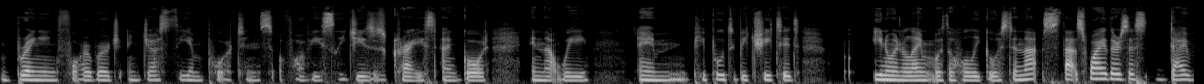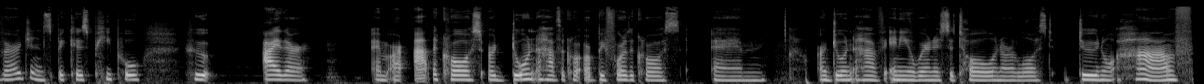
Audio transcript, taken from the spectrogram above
bringing forward, and just the importance of obviously Jesus Christ and God in that way. Um, people to be treated you know, in alignment with the Holy Ghost. And that's that's why there's this divergence because people who either um, are at the cross or don't have the cross or before the cross um, or don't have any awareness at all and are lost do not have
